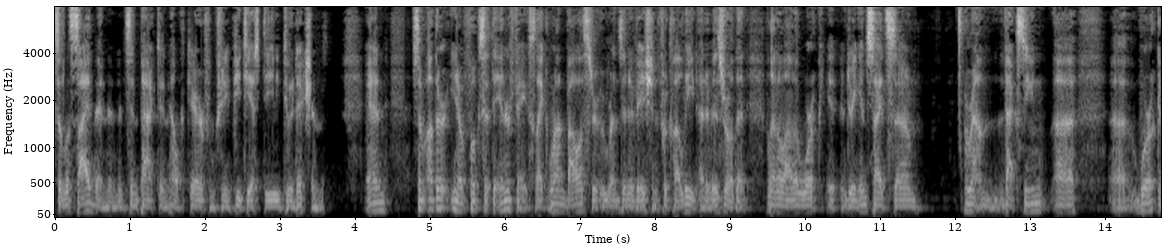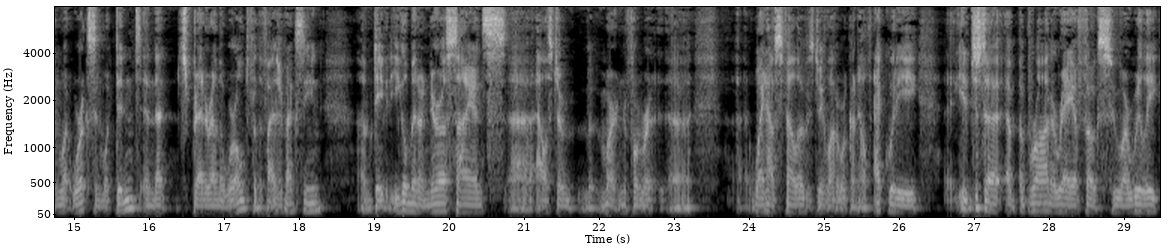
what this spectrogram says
psilocybin and its impact in healthcare from treating PTSD to addictions and some other, you know, folks at the interface, like Ron Balicer, who runs innovation for Clalit out of Israel, that led a lot of the work in doing insights um, around vaccine uh, uh, work and what works and what didn't, and that spread around the world for the Pfizer vaccine. Um, David Eagleman on neuroscience, uh, Alister Martin, former uh, White House fellow who's doing a lot of work on health equity, just a, a, broad array of folks who are really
